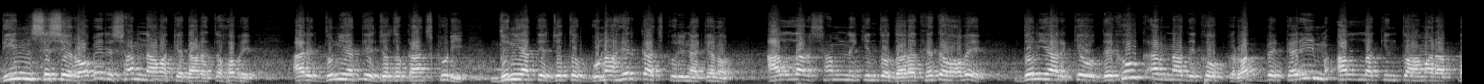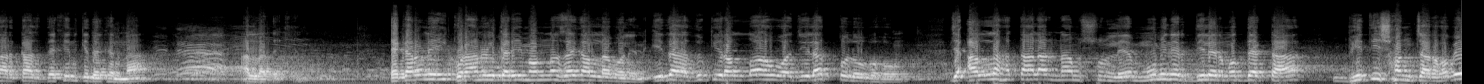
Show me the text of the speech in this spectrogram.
দিন শেষে রবের সামনে আমাকে দাঁড়াতে হবে। আরে দুনিয়াতে যত কাজ করি, দুনিয়াতে যত গুনাহের কাজ করি না কেন আল্লাহর সামনে কিন্তু ধরা খেতে হবে। দুনিয়ার কেউ দেখুক আর না দেখুক, রব্বে করিম আল্লাহ কিন্তু আমার আপনার কাজ দেখেন কি দেখেন না? আল্লাহ দেখেন। এ কারণেই কোরআনুল করিম অন্য জায়গা আল্লাহ বলেন, ইদা দুকির আল্লাহ ওয়াজিলাত যে আল্লাহ তালার নাম শুনলে মুমিনের দিলের মধ্যে একটা ভীতি সঞ্চার হবে,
